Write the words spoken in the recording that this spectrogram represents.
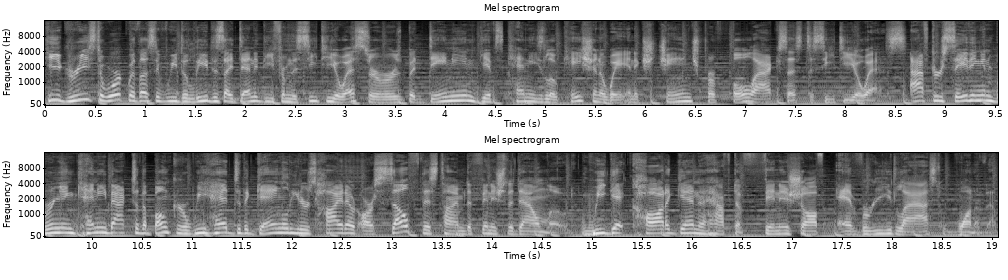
He agrees to work with us if we delete his identity from the CTOS servers, but Damien gives Kenney's location away in exchange for full access to CTOS. After saving and bringing Kenny back to the bunker, we head to the gang leader's hideout ourselves this time to finish the download. We get caught again and have to finish off every last one of them.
